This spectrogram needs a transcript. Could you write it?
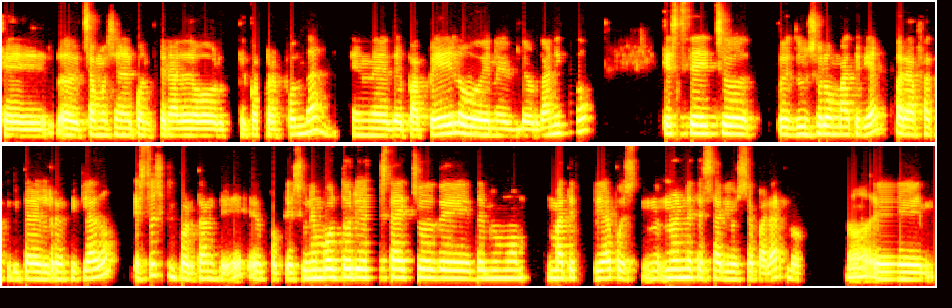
que lo echamos en el contenedor que corresponda, en el de papel o en el de orgánico, que esté hecho de un solo material para facilitar el reciclado. Esto es importante, ¿eh? Eh, porque si un envoltorio está hecho del mismo material, pues no es necesario separarlo. Eh,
